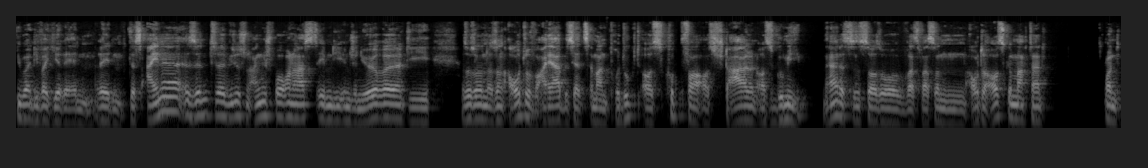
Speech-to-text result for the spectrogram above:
über die wir hier reden. reden. Das eine sind, äh, wie du schon angesprochen hast, eben die Ingenieure, die, also so ein, Auto war ja bis jetzt immer ein Produkt aus Kupfer, aus Stahl und aus Gummi. Ja, das ist so, so was, was so ein Auto ausgemacht hat. Und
